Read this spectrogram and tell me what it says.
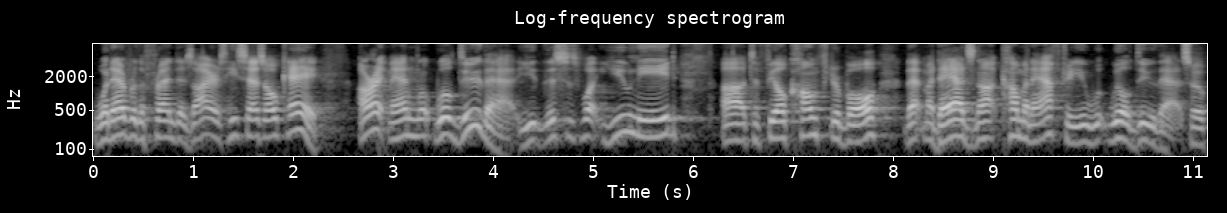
whatever the friend desires, he says, okay, all right, man, we'll, we'll do that. You, this is what you need uh, to feel comfortable that my dad's not coming after you. We'll do that. So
